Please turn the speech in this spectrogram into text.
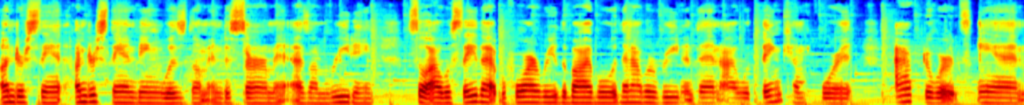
understand understanding wisdom and discernment as I'm reading. So I would say that before I read the Bible, then I would read and then I would thank him for it afterwards. And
